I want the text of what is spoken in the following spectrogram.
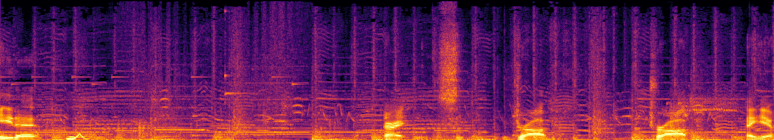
Eat it. All right, drop, drop. Thank you.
